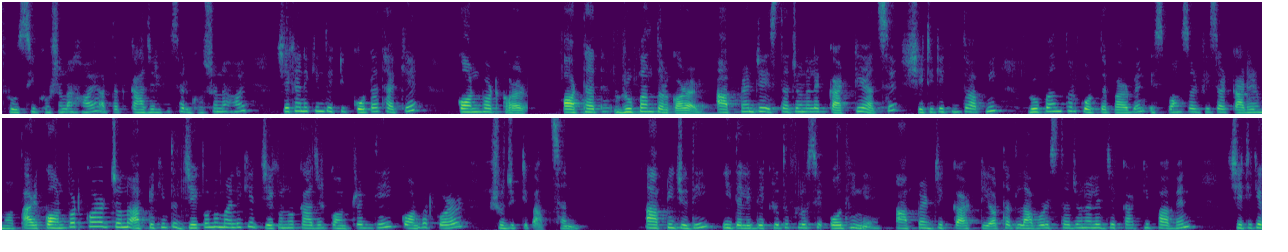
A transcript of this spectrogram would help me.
ফ্লুসি ঘোষণা হয়, অর্থাৎ কাজের ভিসার ঘোষণা হয়, সেখানে কিন্তু একটি কোটা থাকে কনভার্ট করার, অর্থাৎ রূপান্তর করার। আপনার যে স্টাজনালের কার্ডটি আছে, সেটিকে কিন্তু আপনি রূপান্তর করতে পারবেন স্পন্সর ভিসার কার্ডের মতো। আর কনভার্ট করার জন্য আপনি কিন্তু যে কোনো মালিকের যে কোনো কাজের কন্ট্রাক্ট দিয়েই কনভার্ট করার সুযোগটি পাচ্ছেন। আপনি যদি ইতালি দেখৃত ফ্লুসির অধীনে আপনার যে কার্ডটি, অর্থাৎ লাবর স্টাজনালের যে কার্ডটি পাবেন, সেটিকে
